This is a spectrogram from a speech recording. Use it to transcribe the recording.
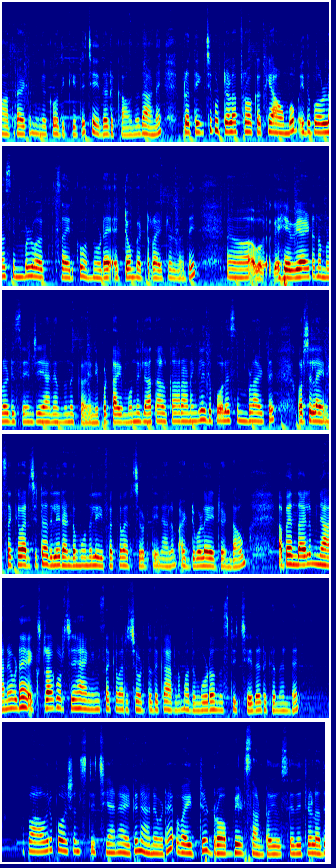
മാത്രമായിട്ട് നിങ്ങൾക്ക് ഒതുക്കിയിട്ട് ചെയ്തെടുക്കാവുന്നതാണ്. പ്രത്യേകിച്ച് കുട്ടികളെ ഫ്രോക്കൊക്കെ ആകുമ്പം ഇതുപോലുള്ള സിമ്പിൾ വർക്ക്സ് ആയിരിക്കും ഒന്നുകൂടെ ഏറ്റവും ബെറ്റർ ആയിട്ടുള്ളത്. ഹെവി ആയിട്ട് നമ്മൾ ഡിസൈൻ ചെയ്യാനൊന്നും നിൽക്കണം ഇനിയിപ്പോൾ ടൈമൊന്നും ഇല്ലാത്ത ആൾക്കാരാണെങ്കിൽ ഇതുപോലെ സിമ്പിളായിട്ട് കുറച്ച് ലൈൻസൊക്കെ വരച്ചിട്ട് അതിൽ രണ്ട് മൂന്ന് ലീഫൊക്കെ വരച്ചു കൊടുത്തു കഴിഞ്ഞാലും അടിപൊളിയായിട്ടുണ്ടാവും. അപ്പോൾ എന്തായാലും ഞാനിവിടെ എക്സ്ട്രാ കുറച്ച് ഹാങ്ങിങ്സ് ഒക്കെ വരച്ചു കൊടുത്തത് കാരണം അതും കൂടെ ഒന്ന് സ്റ്റിച്ച് ചെയ്തെടുക്കുന്നുണ്ട്. അപ്പോൾ ആ ഒരു പോർഷൻ സ്റ്റിച്ച് ചെയ്യാനായിട്ട് ഞാനിവിടെ വൈറ്റ് ഡ്രോപ്പ് ബീഡ്സ് ആണ് കേട്ടോ യൂസ് ചെയ്തിട്ടുള്ളത്.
